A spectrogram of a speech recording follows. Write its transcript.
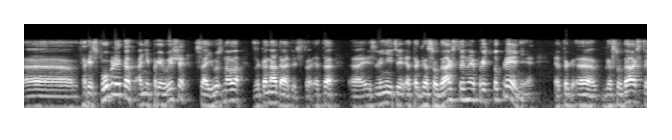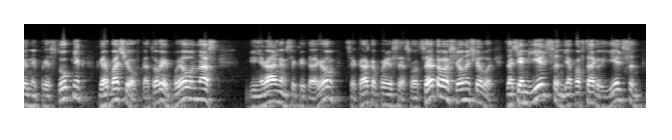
в республиках, они превыше союзного законодательства. Это, э, извините, это государственное преступление. Это э, государственный преступник Горбачев, который был у нас генеральным секретарем ЦК КПСС. Вот с этого все началось. Затем Ельцин, я повторю, Ельцин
